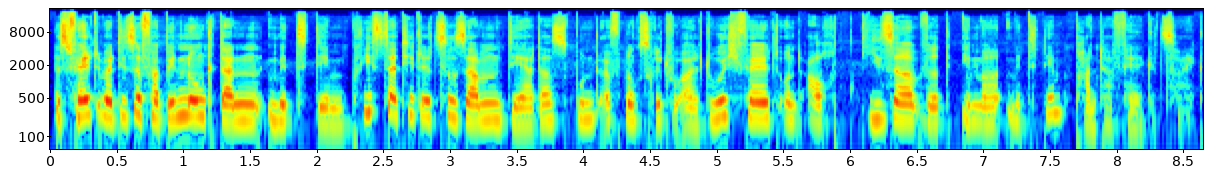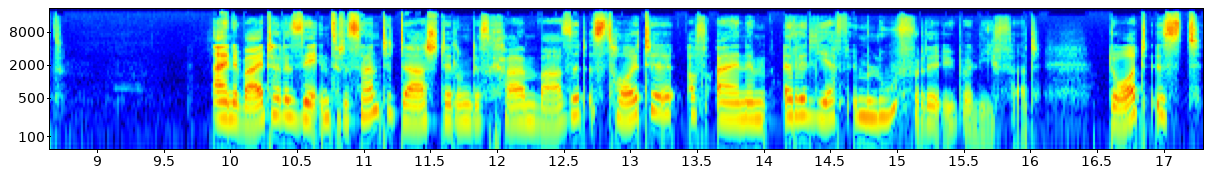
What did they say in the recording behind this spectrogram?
Es fällt über diese Verbindung dann mit dem Priestertitel zusammen, der das Mundöffnungsritual durchfällt und auch dieser wird immer mit dem Pantherfell gezeigt. Eine weitere sehr interessante Darstellung des Chaim Basit ist heute auf einem Relief im Louvre überliefert. Dort ist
